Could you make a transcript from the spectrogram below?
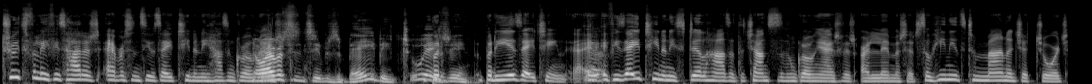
Truthfully, if he's had it ever since he was 18 and he hasn't grown out of it. No, out, ever since he was a baby, to 18. But, but he is 18. Uh, If he's 18 and he still has it, the chances of him growing out of it are limited. So he needs to manage it, George.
